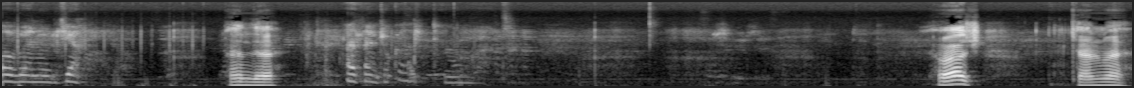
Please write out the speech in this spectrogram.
Baba ben öleceğim. Ben de. Zaten çok az canım. Yavaş. Gelme.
